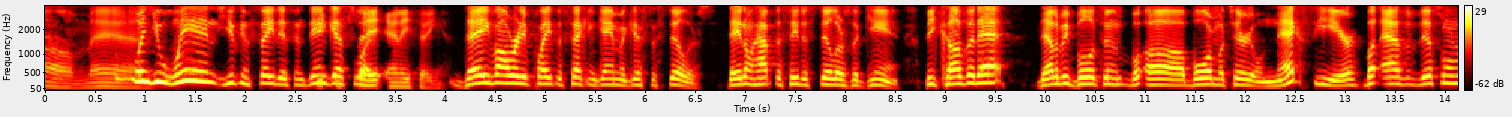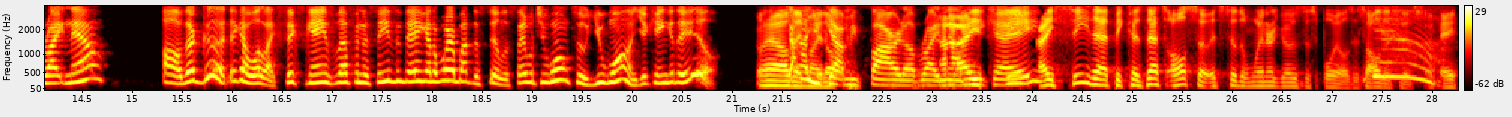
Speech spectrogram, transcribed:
Oh man. When you win, you can say this, and then you guess what? Say anything. They've already played the second game against the Steelers. They don't have to see the Steelers again. Because of that, that'll be bulletin uh, board material next year. But as of this one right now, oh, they're good. They got what, like six games left in the season. They ain't got to worry about the Steelers. Say what you want to. You won. You can't get a hill. Well, God, you got me fired up right now, I DK. See, I see that because that's also it's to the winner goes the spoils. It's all yeah. this is. Okay.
